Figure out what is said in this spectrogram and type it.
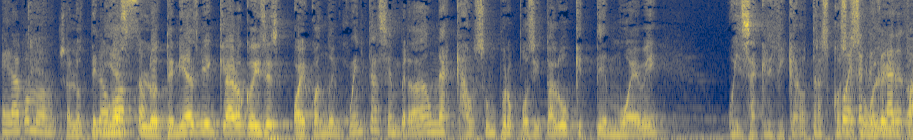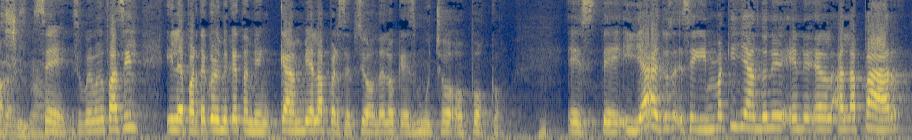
era como... O sea, lo tenías, lo tenías bien claro que dices, oye, cuando encuentras en verdad una causa, un propósito, algo que te mueve, oye, sacrificar otras cosas Puedes se vuelve otras fácil. ¿verdad? Sí, se vuelve muy fácil y la parte económica también cambia la percepción de lo que es mucho o poco. Mm. Este, y ya, entonces seguí maquillando en, en- en- a la par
